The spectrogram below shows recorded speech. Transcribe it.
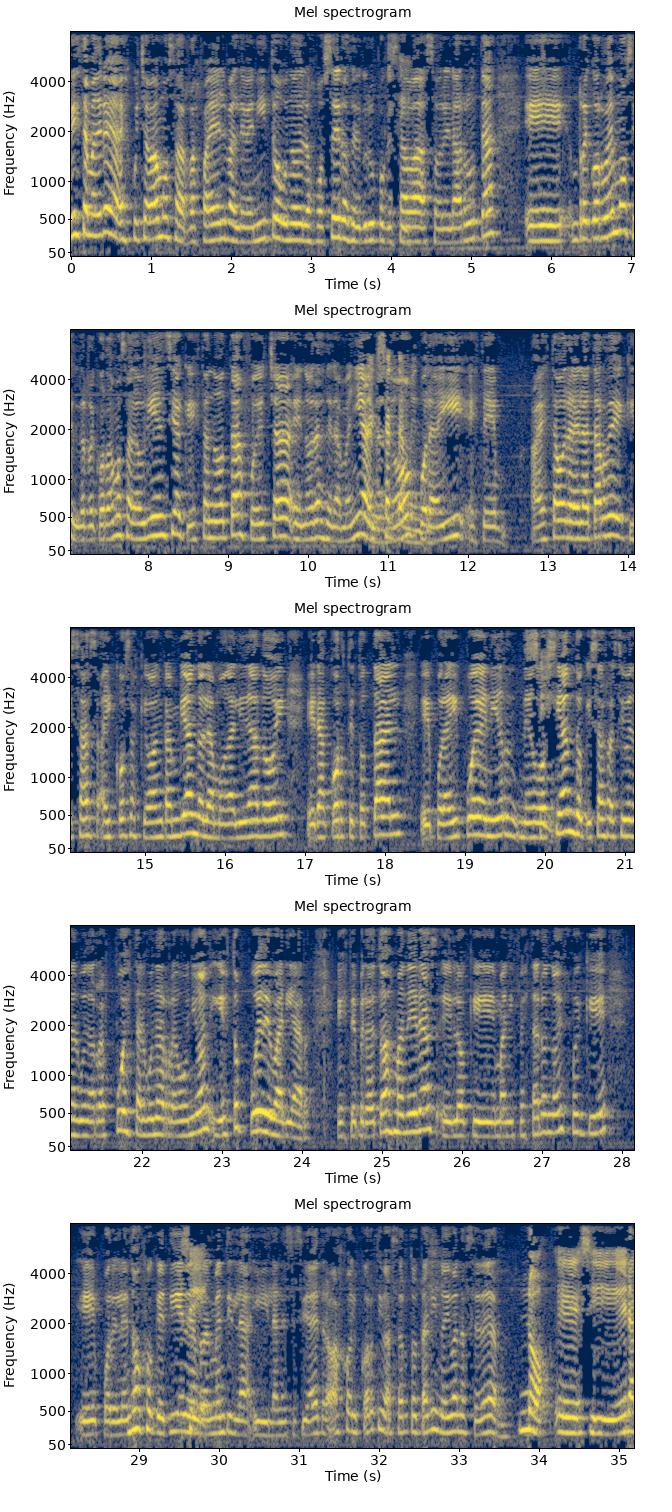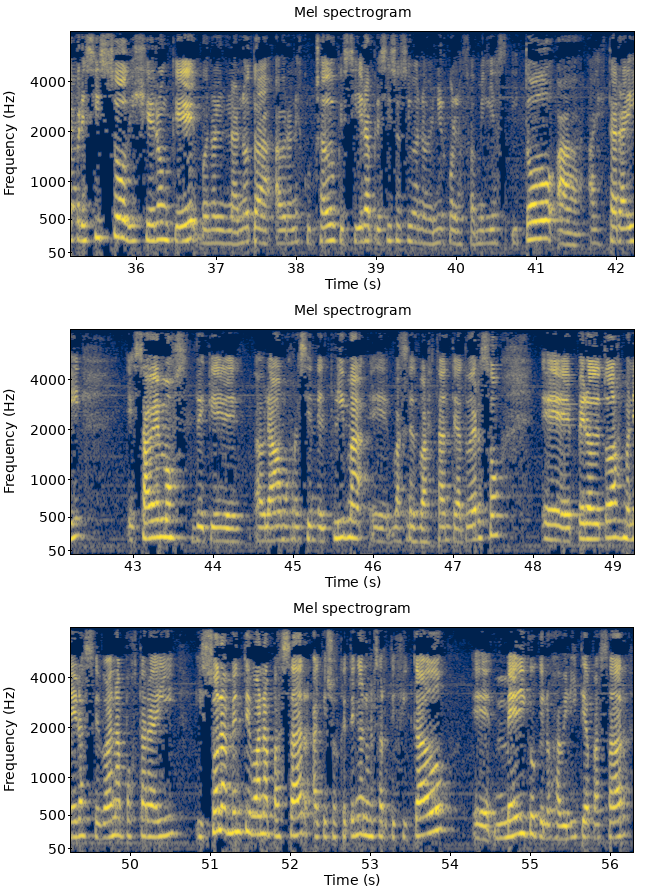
De esta manera escuchábamos a Rafael Valdebenito, uno de los voceros del grupo que estaba sobre la ruta. Eh, recordemos y le recordamos a la audiencia que esta nota fue hecha en horas de la mañana. ¿no? Por ahí, este, a esta hora de la tarde quizás hay cosas que van cambiando. La modalidad hoy era corte total. eh, por ahí pueden ir negociando, quizás reciben alguna respuesta, alguna reunión y esto puede variar. Este, pero de todas maneras, eh, lo que manifestaron hoy fue que eh, por el enojo que tienen Sí. realmente y la, y la necesidad de trabajo, el corte iba a ser total y no iban a ceder. No, eh, si era preciso, dijeron que, bueno, en la nota habrán escuchado que si era preciso se iban a venir con las familias y todo a, a estar ahí. Eh, sabemos de que hablábamos recién del clima, eh, va a ser bastante adverso, eh, pero de todas maneras se van a apostar ahí y solamente van a pasar aquellos que tengan un certificado eh, médico que los habilite a pasar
